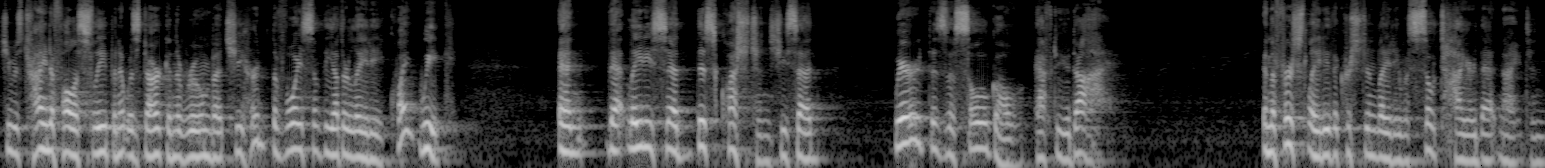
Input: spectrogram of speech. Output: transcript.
she was trying to fall asleep, and it was dark in the room, but she heard the voice of the other lady, quite weak. And that lady said this question She said, Where does the soul go after you die? And the first lady, the Christian lady, was so tired that night. And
